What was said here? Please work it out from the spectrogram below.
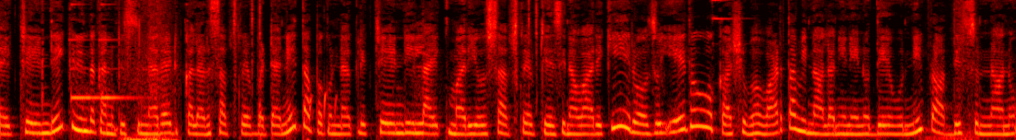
లైక్ చేయండి. క్రింద కనిపిస్తున్న రెడ్ కలర్ సబ్స్క్రైబ్ బటన్ని తప్పకుండా క్లిక్ చేయండి. లైక్ మరియు సబ్స్క్రైబ్ చేసిన వారికి ఈ రోజు ఏదో ఒక శుభవార్త వినాలని నేను దేవుణ్ణి ప్రార్థిస్తున్నాను.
